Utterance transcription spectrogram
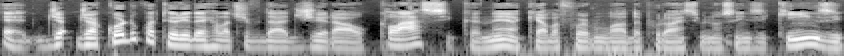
É, de, de, acordo com a teoria da relatividade geral clássica, né, aquela formulada por Einstein em 1915,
